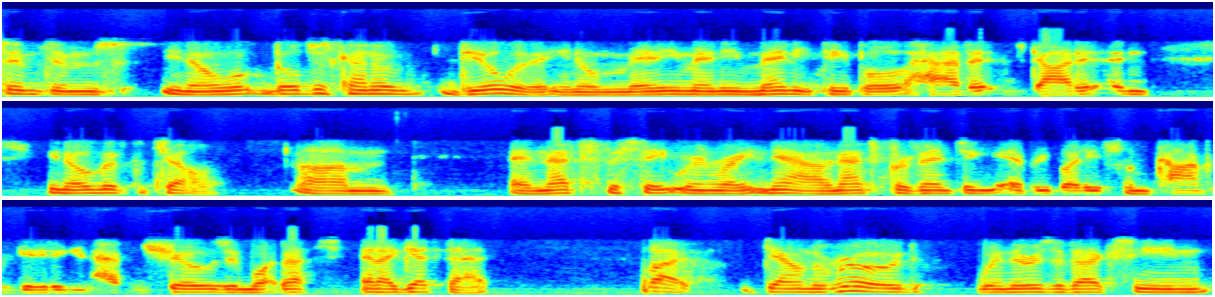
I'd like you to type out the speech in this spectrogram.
symptoms, you know, they'll just kind of deal with it. You know, many, many, many people have it, got it, and you know, live to tell. Um, and that's the state we're in right now, and that's preventing everybody from congregating and having shows and whatnot. And I get that, but down the road, when there is a vaccine,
